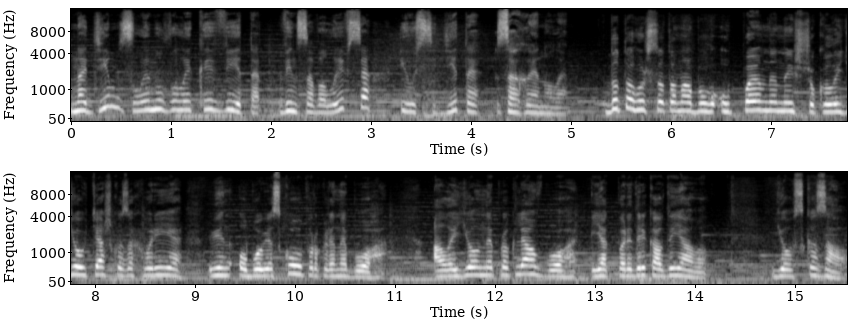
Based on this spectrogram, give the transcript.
на дім злинув великий вітер. Він завалився, і усі діти загинули. До того ж, сатана був упевнений, що коли Йов тяжко захворіє, він обов'язково прокляне Бога. Але Йов не прокляв Бога, як передрікав диявол. Йов сказав:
